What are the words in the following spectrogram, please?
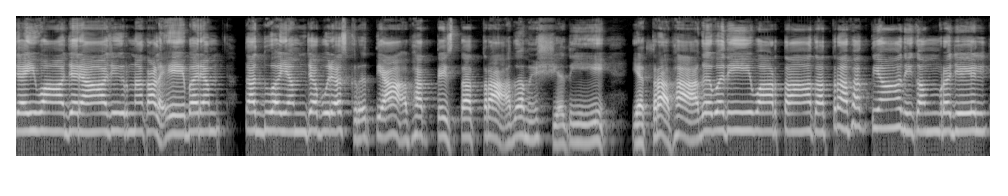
ചൈവാജരാജീർണകളേബരം തദ്വയം ച പുരസ്കൃത്യ ഭക്തിസ്തത്രാഗമിഷ്യതി. യത്ര ഭാഗവതീ വാർത്ത തത്ര ഭക്തിയാധികം വ്രജേൽ.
